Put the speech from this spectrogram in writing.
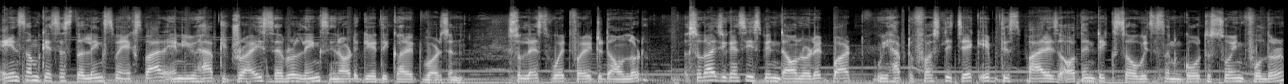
In some cases the links may expire and you have to try several links in order to get the correct version. So let's wait for it to download so guys you can see it's been downloaded but we have to firstly check if this file is authentic. So we're just gonna go to showing folder.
